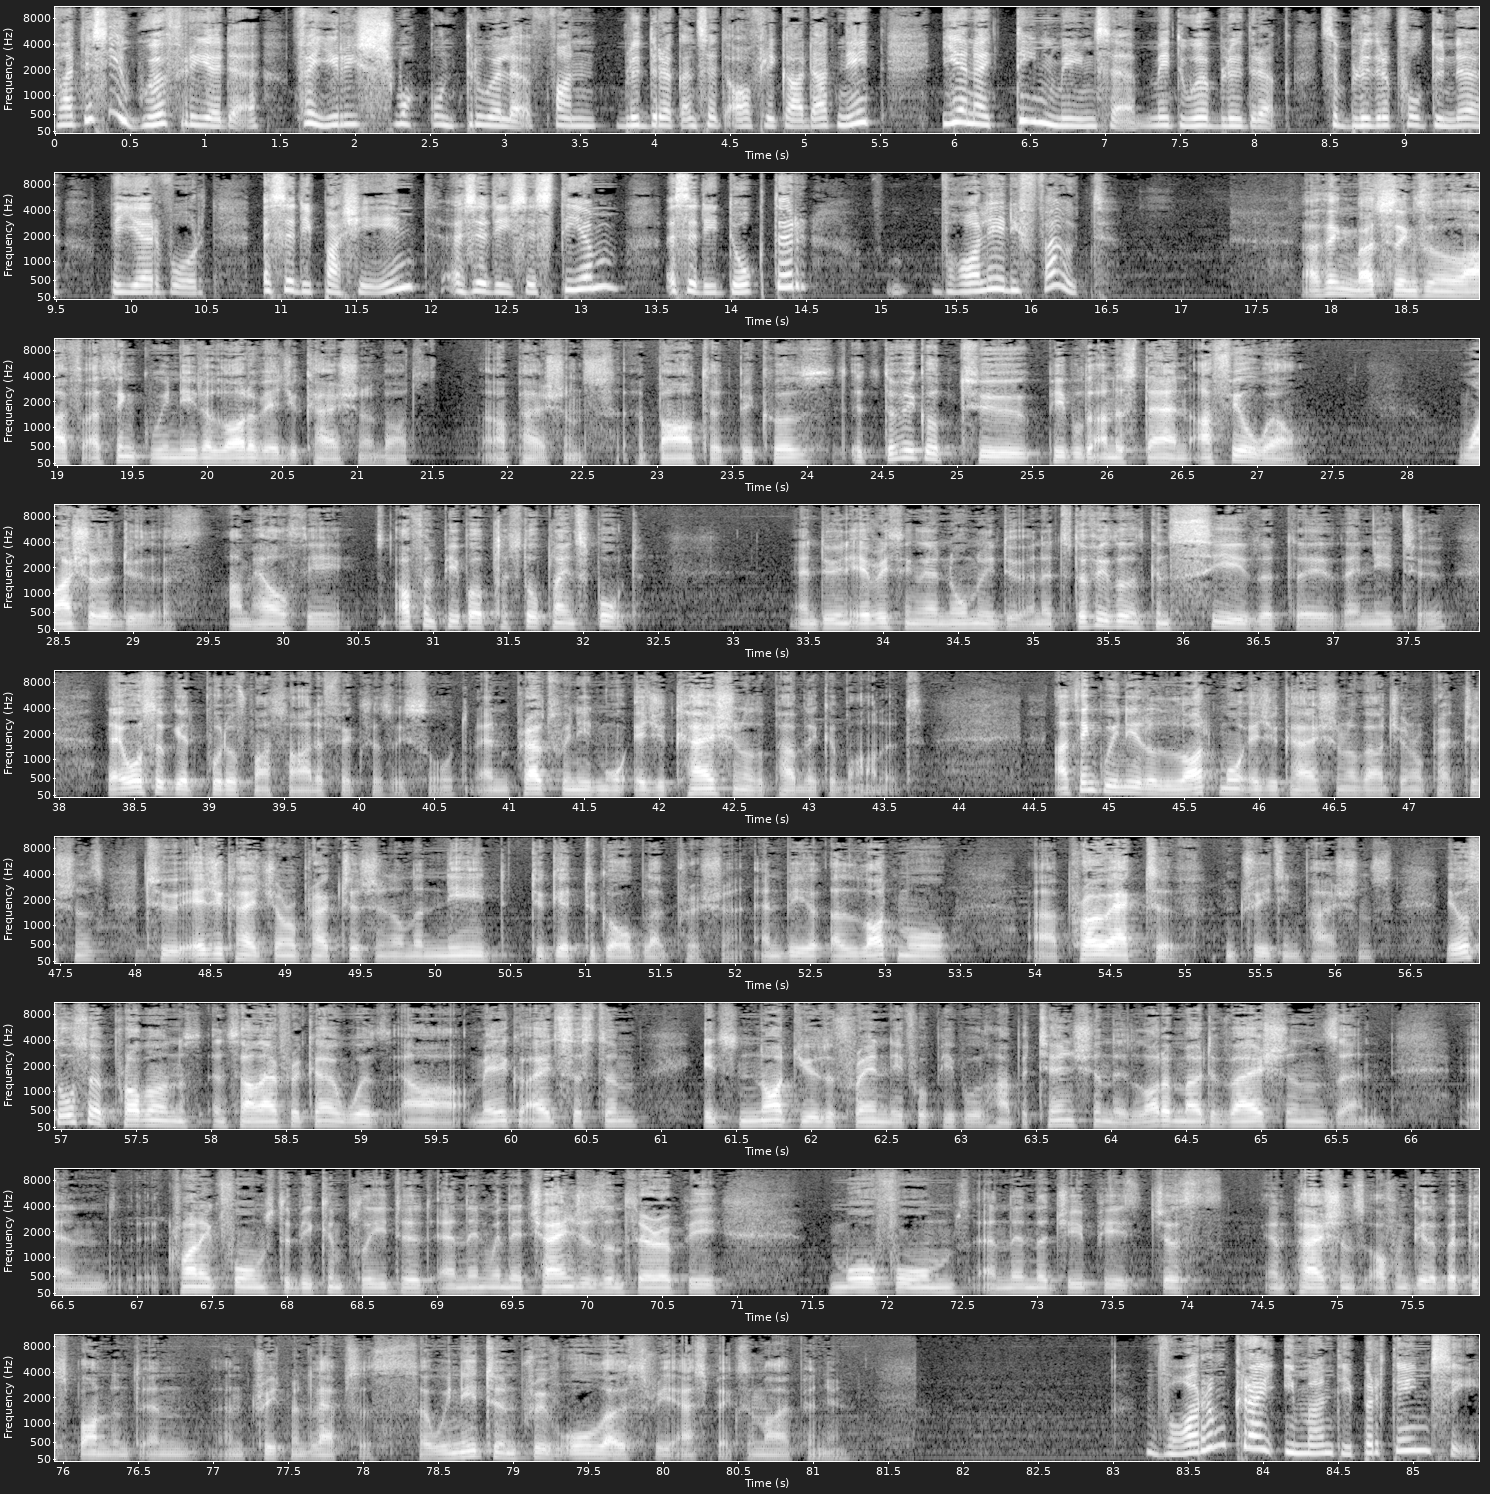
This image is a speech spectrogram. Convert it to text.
Wat is die hoofrede vir hierdie swak kontrole van bloeddruk in Suid-Afrika dat net 1 uit 10 mense met hoë bloeddruk se bloeddruk voldoende beheer word? Is dit die pasiënt? Is dit die stelsel? Is dit die dokter? Waar lê die fout? I think much things in life, I think we need a lot of education about our patients about it because it's difficult to people to understand. I feel well. Why should I do this? I'm healthy. Often people are still playing sport and doing everything they normally do, and it's difficult to conceive that they, they need to. They also get put off by side effects, as we saw, and perhaps we need more education of the public about it. I think we need a lot more education of our general practitioners to educate general practitioners on the need to get to goal blood pressure and be a lot more uh, proactive in treating patients. There was also a problem in South Africa with our medical aid system. It's not user friendly for people with hypertension. There's a lot of motivations and and chronic forms to be completed, and then when there are changes in therapy, more forms, and then the GPs just and patients often get a bit despondent and, and treatment lapses. So we need to improve all those three aspects, in my opinion. Waarom kry iemand hipertensie?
